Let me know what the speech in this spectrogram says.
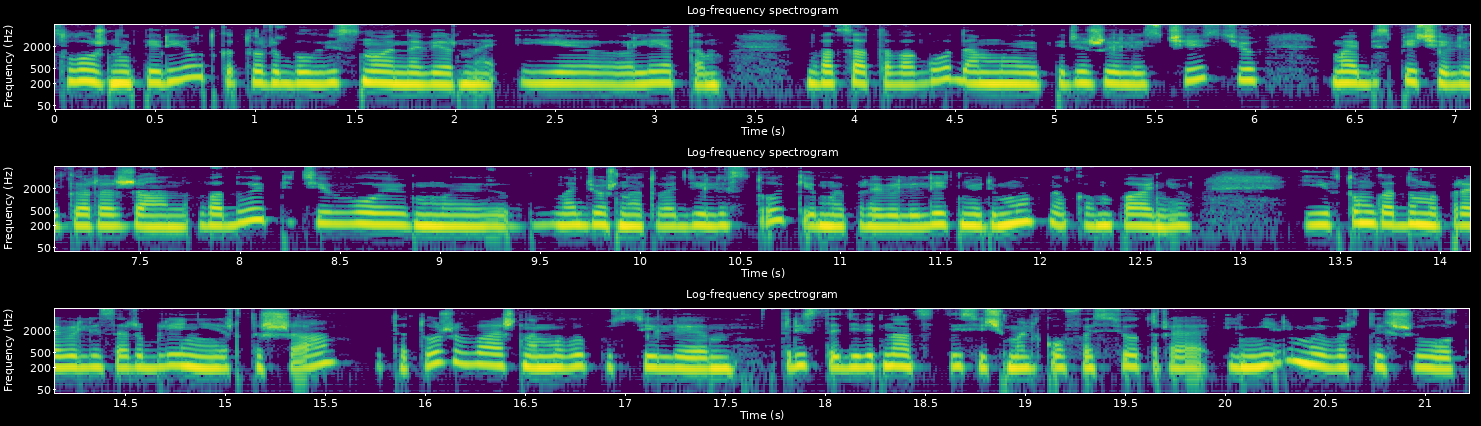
сложный период, который был весной, наверное, и летом 2020 года, мы пережили с честью. Мы обеспечили горожан водой питьевой, мы надежно отводили стоки, мы провели летнюю ремонтную кампанию. И в том году мы провели зарыбление Иртыша. Это тоже важно. Мы выпустили 319 тысяч мальков осетра и нельмы в Иртыш и Обь.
